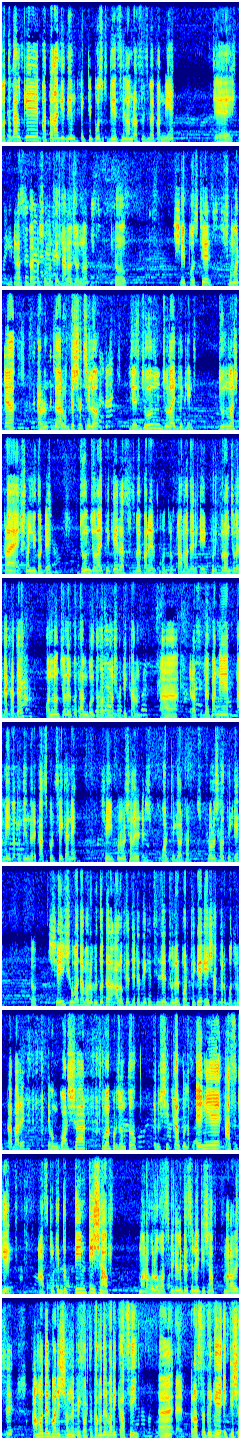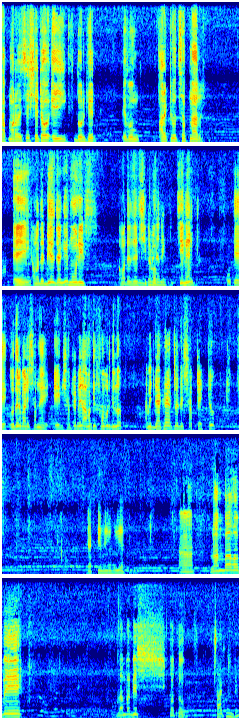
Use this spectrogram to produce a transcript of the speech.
গতকালকে বা তার আগের দিন একটি পোস্ট দিয়েছিলাম রাসেস ব্যাপার নিয়ে, যে রাসেস ব্যাপার সম্পর্কে জানার জন্য। তো সেই পোস্টের সময়টা, কারণ দেওয়ার উদ্দেশ্য ছিল যে জুন, জুলাই থেকে, জুন মাস প্রায় সন্নিকটে, জুন, জুলাই থেকে রাসেস ব্যাপারের উপদ্রবটা আমাদের এই ফরিদপুর অঞ্চলে দেখা যায়। অন্য অঞ্চলের কথা আমি বলতে পারব না সঠিক, কারণ রাসেস ব্যাপার নিয়ে আমি যতদিন ধরে কাজ করছি এখানে সেই পনেরো সালের পর থেকে, অর্থাৎ ষোলো সাল থেকে, তো সেই সুবাদে আমার অভিজ্ঞতার আলোকে যেটা দেখেছি যে জুনের পর থেকে এই সাপের উপদ্রবটা বাড়ে এবং বর্ষার সময় পর্যন্ত এবং শীতকাল পর্যন্ত। এই নিয়ে আজকে আজকে কিন্তু তিনটি সাপ মারা হলো। হসপিটালের পেছনে একটি সাপ মারা হয়েছে আমাদের বাড়ির সামনে থেকে, অর্থাৎ আমাদের বাড়ির কাছেই রাস্তা থেকে একটি সাপ মারা হয়েছে। সেটাও এই দৈর্ঘ্যের এবং আরেকটি হচ্ছে আপনার এই আমাদের বিএস জাঙ্গি মনির আমাদের যে শিক্ষক চিনেন ওকে ওদের বাড়ির সামনে এই সাপটা মেরে আমাকে খবর দিল। আমি দেখাই আপনাদের সাপটা একটু। এক কেজি লম্বা হবে লম্বা বেশ কত?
